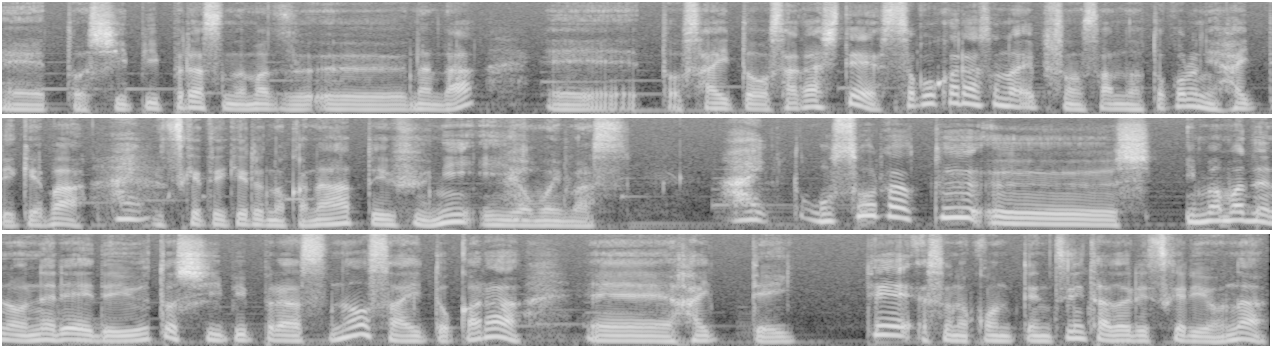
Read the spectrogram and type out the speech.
えー、と CP プラスのまずなんだ、えー、とサイトを探してそこからそのエプソンさんのところに入っていけば、はい。見つけていけるのかなというふうに思います。はい。おそらく今までの、ね、例で言うと CP プラスのサイトから、えー入っていってそのコンテンツにたどり着けるような、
